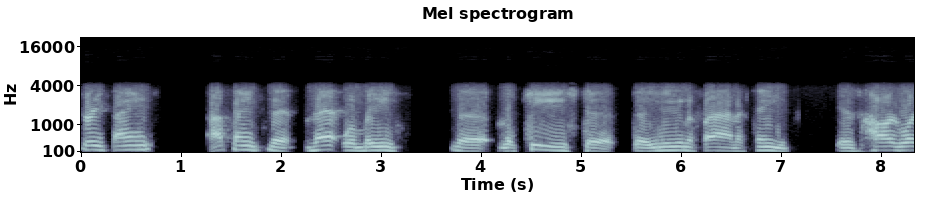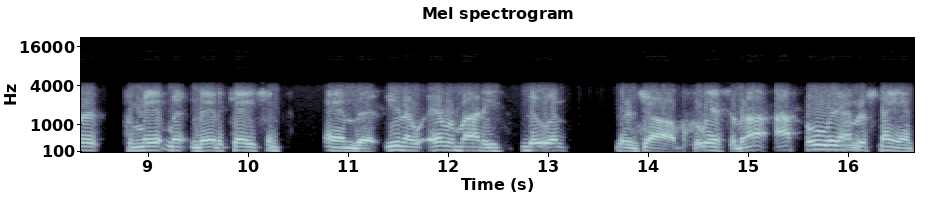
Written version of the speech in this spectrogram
three things. I think that that will be the the keys to to unifying a team is hard work, commitment, and dedication, and that you know everybody doing their job. Listen, I, I fully understand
